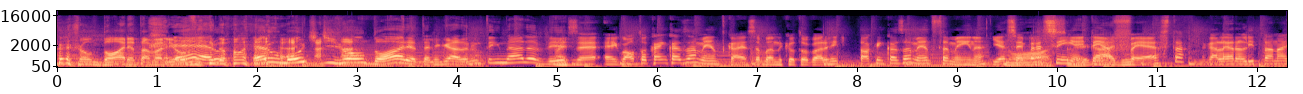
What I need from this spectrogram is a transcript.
João Dória tava ali É, era, ouvindo. era um monte de João Dória, tá ligado? Não tem nada a ver. Mas é, é igual tocar em casamento, cara. Essa banda que eu tô agora, a gente toca em casamento também, né? E é sempre Nossa, assim. Aí tem a verdade, festa, a galera ali tá na-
